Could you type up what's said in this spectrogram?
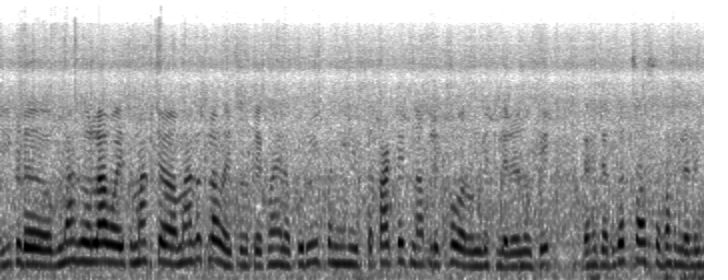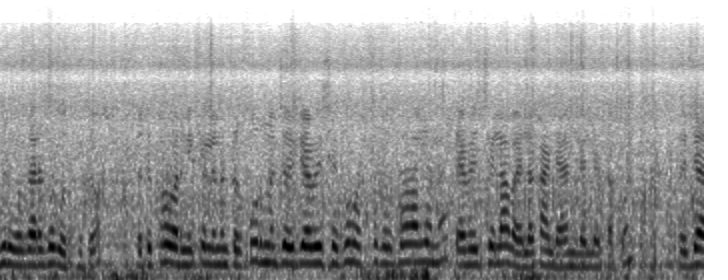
इकडं मागं लावायचं मागच्या मागच लावायचं होतं एक महिन्यापूर्वी पण हे तर पाटेतनं ना आपले फवारून घेतलेले नव्हते. तर ह्याच्यात गच्च असं भरलेलं हिरवंगार गवत होतं. तर ते फवारणी केल्यानंतर पूर्ण ज ज्यावेळेस हे गवत सगळं जळालं ना त्यावेळेस हे लावायला कांड्या आणलेल्या आहेत आपण. तर ज्या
